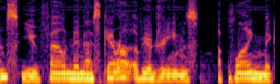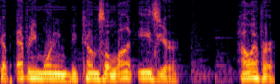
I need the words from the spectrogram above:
Once you've found the mascara of your dreams, applying makeup every morning becomes a lot easier. However,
